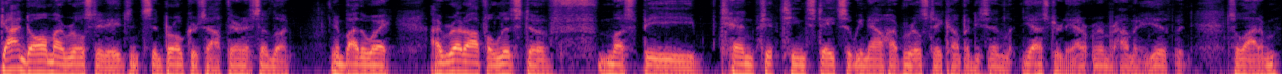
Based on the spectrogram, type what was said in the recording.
gotten to all my real estate agents and brokers out there, and I said, look, and by the way, I read off a list of must be 10, 15 states that we now have real estate companies in yesterday. I don't remember how many it is, but it's a lot of them.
